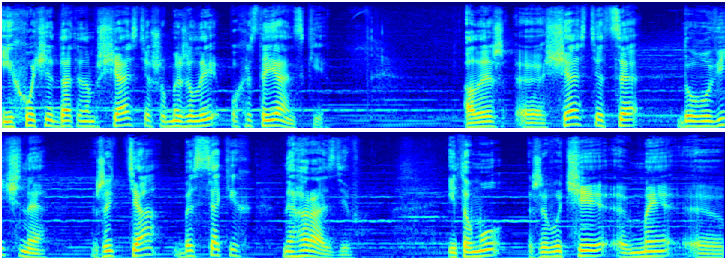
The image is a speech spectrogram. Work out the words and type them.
і хоче дати нам щастя, щоб ми жили по-християнськи. Але ж е, щастя це довговічне життя без всяких негараздів. І тому, живучи ми е,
